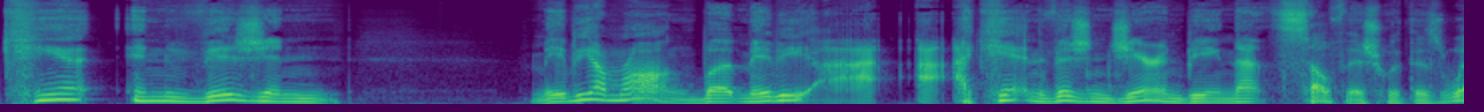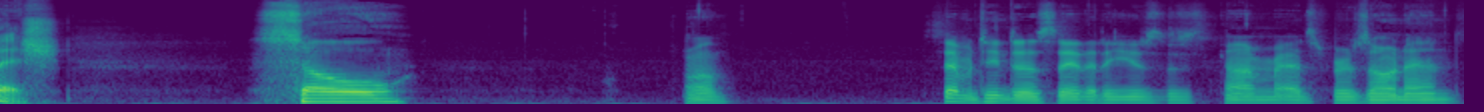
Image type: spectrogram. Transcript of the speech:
can't envision maybe I'm wrong, but maybe I, I, can't envision Jiren being that selfish with his wish. So Well, 17 does say that he uses comrades for his own ends,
